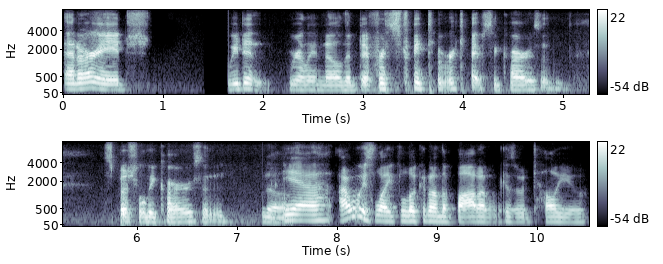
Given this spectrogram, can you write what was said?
at our age, we didn't really know the difference between different types of cars and specialty cars, and No. Yeah, I always liked looking on the bottom because it would tell you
